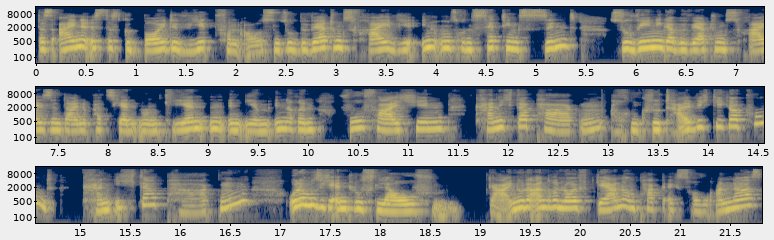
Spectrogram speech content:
Das eine ist, das Gebäude wirkt von außen. So bewertungsfrei wir in unseren Settings sind, so weniger bewertungsfrei sind deine Patienten und Klienten in ihrem Inneren. Wo fahre ich hin? Kann ich da parken? Auch ein total wichtiger Punkt kann ich da parken oder muss ich endlos laufen? Der eine oder andere läuft gerne und parkt extra woanders,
